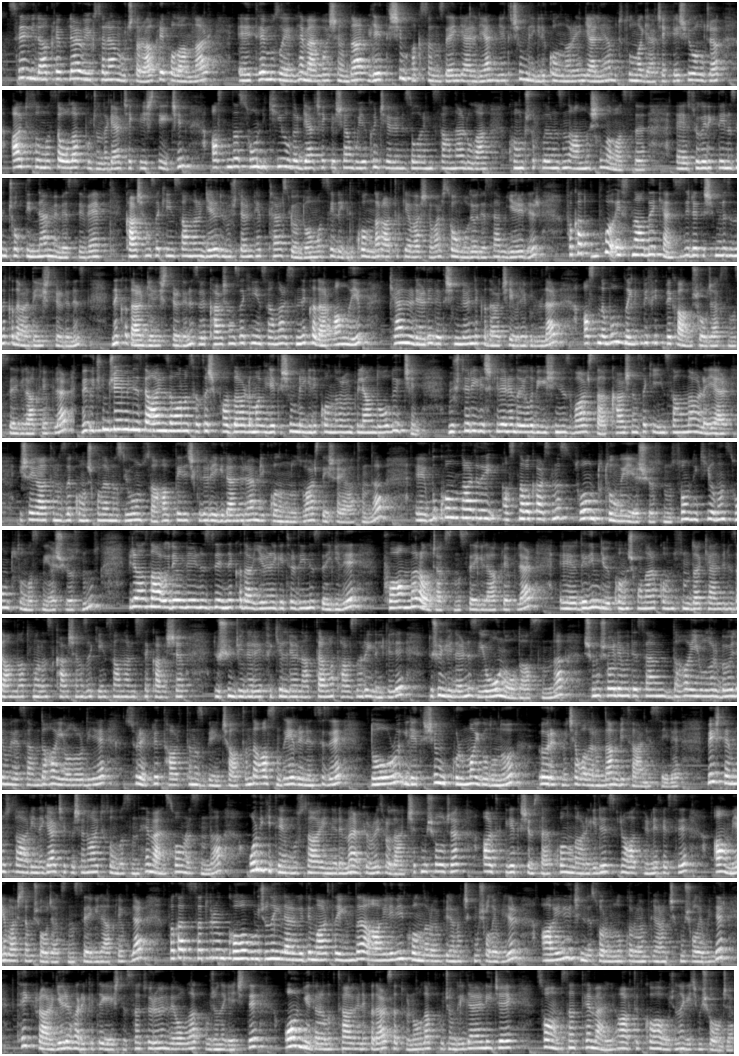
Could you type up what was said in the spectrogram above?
Sevgili akrepler ve yükselen burçları akrep olanlar e, Temmuz ayının hemen başında iletişim aksanınızı engelleyen, iletişimle ilgili konuları engelleyen bir tutulma gerçekleşiyor olacak. Ay tutulması Oğlak Burcu'nda gerçekleştiği için aslında son iki yıldır gerçekleşen bu yakın çevrenizde olan insanlarla olan konuştuklarınızın anlaşılmaması, e, söylediklerinizin çok dinlenmemesi ve karşımızdaki insanların geri dönüşlerinin hep ters yönde olması ile ilgili konular artık yavaş yavaş son buluyor desem yeridir. Fakat bu esnadayken siz iletişiminizi ne kadar değiştirdiniz, ne kadar geliştirdiniz ve karşınızdaki insanlar sizi ne kadar anlayıp kendileri de iletişimlerini ne kadar çevirebilirler. Aslında bununla ilgili bir feedback almış olacaksınız sevgili akrepler. Ve üçüncü evinizde aynı zamanda satış, pazarlama, iletişimle ilgili konular ön planda olduğu için müşteri ilişkilerine dayalı bir işiniz varsa, karşınızdaki insanlarla eğer iş hayatınızda konuşmalarınız yoğunsa, halkla ilişkileri ilgilendiren bir konumunuz varsa iş hayatında, e, bu konularda da aslına bakarsanız son tutulmayı yaşıyorsunuz. Son iki yılın son tutulmasını yaşıyorsunuz. Biraz daha ödevlerinizi ne kadar yerine getirdiğinizle ilgili puanlar alacaksınız sevgili akrepler. Ee, dediğim gibi konuşmalar konusunda kendinizi anlatmanız, karşınızdaki insanların size karşı düşünceleri, fikirlerini aktarma tarzları ile ilgili düşünceleriniz yoğun oldu aslında. Şunu şöyle mi desem daha iyi olur, böyle mi desem daha iyi olur diye sürekli tarttınız bilinçaltında. Aslında evrenin size doğru iletişim kurma yolunu öğretme çabalarından bir tanesiydi. 5 Temmuz tarihinde gerçekleşen ay tutulmasının hemen sonrasında 12 Temmuz tarihinde de Merkür Retro'dan çıkmış olacak. Artık iletişimsel konularla ilgili rahat bir nefesi almaya başlamış olacaksınız sevgili akrepler. Fakat Satürn Kova burcuna ilerledi. Mart ayında ailevi konular ön plana çıkmış olabilir. Aile içinde sorumluluklar ön plana çıkmış olabilir. Tekrar geri harekete geçti. Satürn ve Oğlak burcuna geçti. 17 Aralık tarihine kadar Satürn Oğlak burcunda ilerleyecek. Sonrasında temelli artık Kova burcuna geçmiş olacak.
